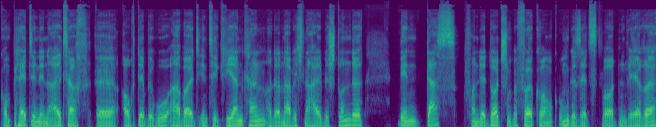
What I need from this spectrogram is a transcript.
komplett in den Alltag äh, auch der Büroarbeit integrieren kann. Und dann habe ich eine halbe Stunde. Wenn das von der deutschen Bevölkerung umgesetzt worden wäre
